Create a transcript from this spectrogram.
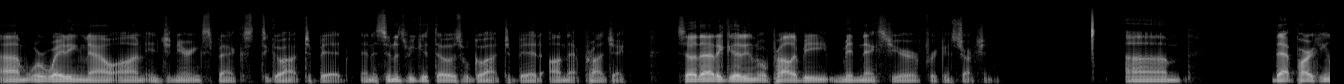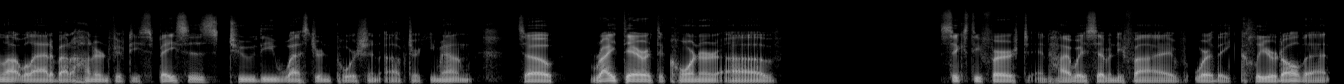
Um, we're waiting now on engineering specs to go out to bid, and as soon as we get those, we'll go out to bid on that project. So that a again will probably be mid next year for construction. Um, that parking lot will add about 150 spaces to the western portion of Turkey Mountain. So right there at the corner of 61st and Highway 75, where they cleared all that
